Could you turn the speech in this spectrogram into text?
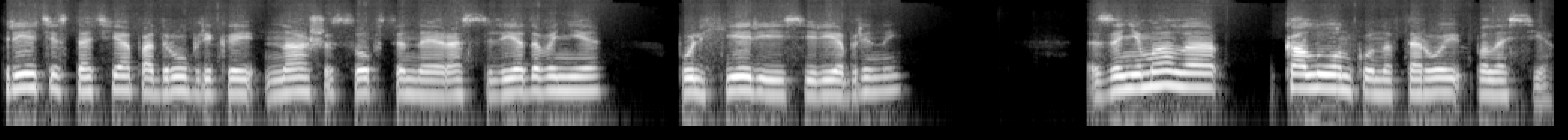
Третья статья под рубрикой «Наше собственное расследование» Пульхерии Серебряной занимала колонку на второй полосе.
